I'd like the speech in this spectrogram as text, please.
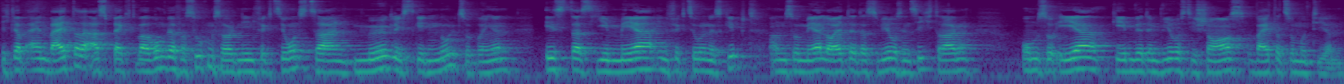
ich glaube, ein weiterer Aspekt, warum wir versuchen sollten, die Infektionszahlen möglichst gegen Null zu bringen, ist, dass je mehr Infektionen es gibt, umso mehr Leute das Virus in sich tragen, umso eher geben wir dem Virus die Chance, weiter zu mutieren.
